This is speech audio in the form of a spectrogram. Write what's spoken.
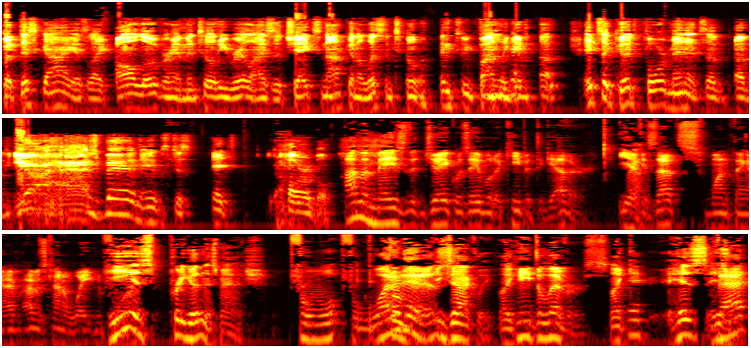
But this guy is like all over him until he realizes Jake's not going to listen to him and he finally gives up. It's a good four minutes of of your has been. It's just it's horrible. I'm amazed that Jake was able to keep it together. Yeah. because that's one thing I, I was kind of waiting for. He is pretty good in this match. for wh- for what For- it is. exactly. Like he delivers. like his his that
